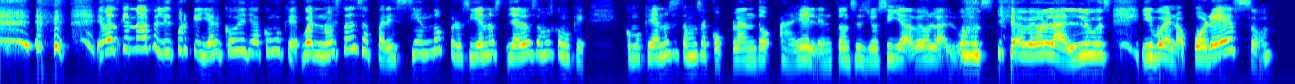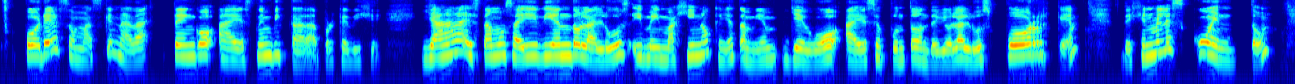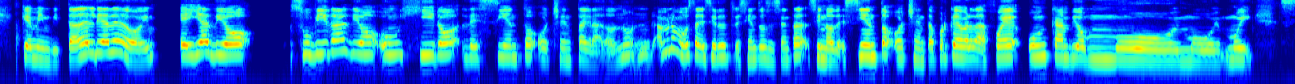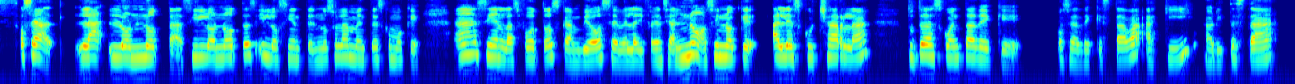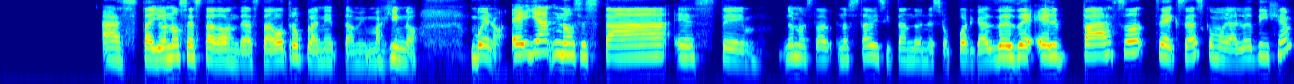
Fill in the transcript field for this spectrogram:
y más que nada feliz porque ya el COVID ya como que, bueno, no está desapareciendo, pero sí ya, nos, ya lo estamos como que, como que ya nos estamos acoplando a él. Entonces yo sí ya veo la luz, ya veo la luz. Y bueno, por eso, por eso más que nada, tengo a esta invitada porque dije, ya estamos ahí viendo la luz y me imagino que ella también llegó a ese punto donde vio la luz porque, déjenme les cuento que mi invitada el día de hoy, ella dio su vida dio un giro de 180 grados. No, a mí no me gusta decir de 360, sino de 180, porque de verdad fue un cambio muy, muy, muy, o sea, la, lo notas y lo notas y lo sientes. No solamente es como que, ah, sí, en las fotos cambió, se ve la diferencia. No, sino que al escucharla, tú te das cuenta de que, o sea, de que estaba aquí, ahorita está hasta yo no sé hasta dónde, hasta otro planeta, me imagino. Bueno, ella nos está, este, no nos está, nos está visitando en nuestro podcast desde El Paso, Texas, como ya lo dije.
